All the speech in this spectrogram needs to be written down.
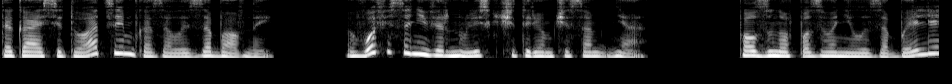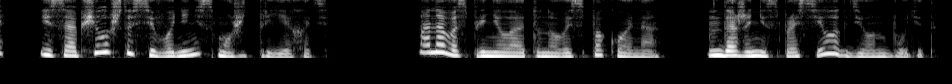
Такая ситуация им казалась забавной. В офис они вернулись к четырем часам дня. Ползунов позвонил Изабелле и сообщил, что сегодня не сможет приехать. Она восприняла эту новость спокойно, даже не спросила, где он будет.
